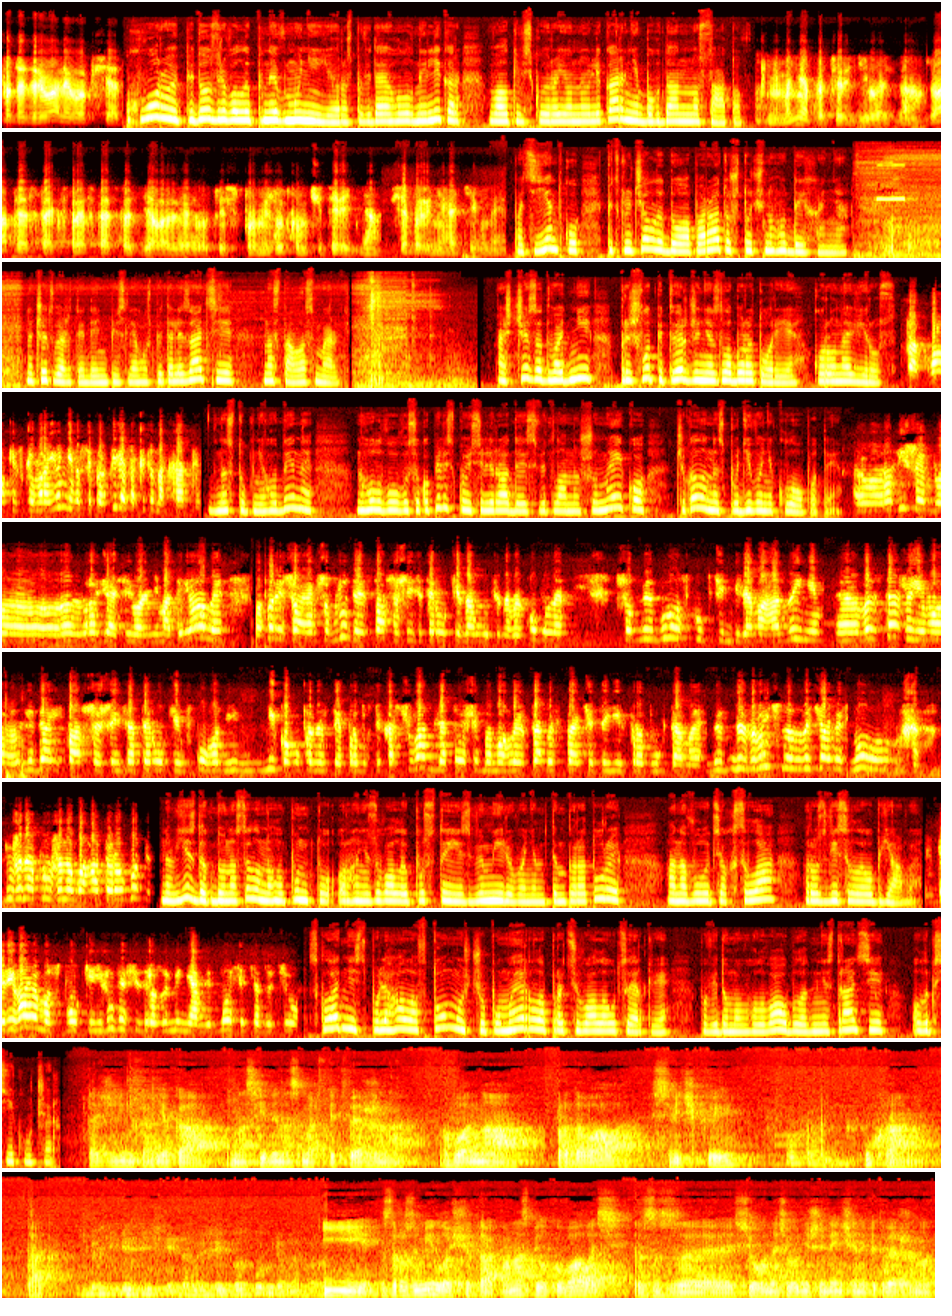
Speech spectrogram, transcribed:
подозревали вообще. У хворої підозрювали пневмонію, розповідає головний лікар Валківської районної лікарні Богдан Носатов. Пневмония подтвердилась, да. Два теста, экспресс-теста сделали, то есть с промежутком 4 дня. Все были негативные. Пацієнтку підключали до апарату штучного дихання. На четвертий день після госпіталізації настала смерть. А ще за два дні прийшло підтвердження з лабораторії коронавірус. Так, в наступні години на голову Високопільської сільради Світлану Шумейко чекали несподівані клопоти. Розвішуємо е, роз'яснювальні матеріали, попереджаємо, щоб люди старше 60 років на вулиці не виходили, щоб не було скупчень біля магазинів. Е, Вистежуємо людей старше 60 років, в кого нікому принести продукти харчування для того, щоб ми могли забезпечити їх продуктами. Незвично, звичайно, ну дуже напружено багато роботи. На в'їздах до населеного пункту організували пости із вимірюванням температури, а на вулицях села розвісили обяви. Зберігаємо спокій, люди всі з розумінням відносяться до цього. Складність полягала в тому, що померла працювала у церкві, повідомив голова обладміністрації Олексій Кучер. Та жінка, яка у нас єдина смерть підтверджена, вона продавала свічки у храмі. Так. І зрозуміло, що так, вона спілкувалась з, з на сьогоднішній день ще не підтверджено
